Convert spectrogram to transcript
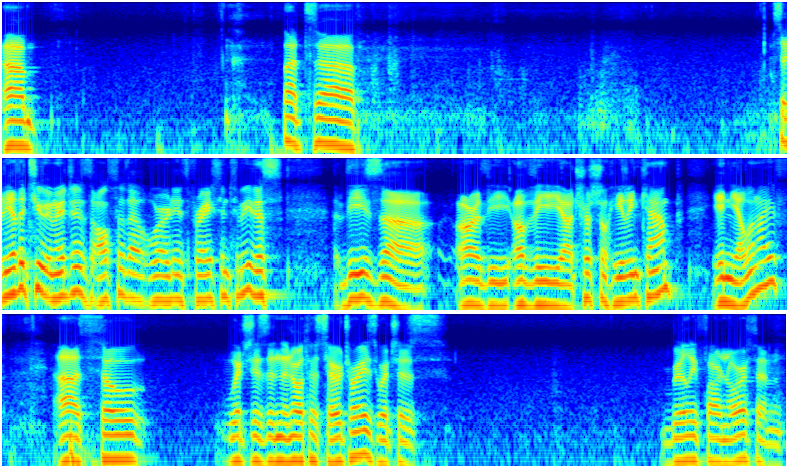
Um, but uh, so the other two images also that were an inspiration to me. This, these uh, are the of the uh, traditional healing camp in Yellowknife. Uh, so which is in the Northwest Territories, which is really far north and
